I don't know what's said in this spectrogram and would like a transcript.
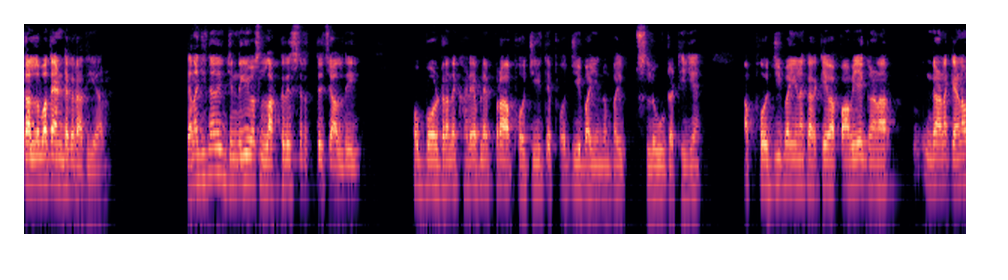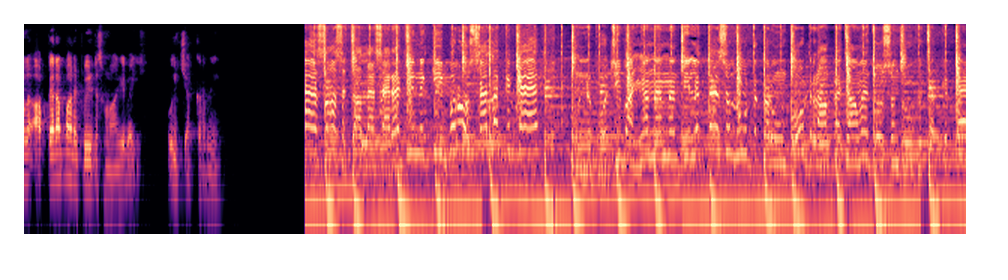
ਗੱਲਬਾਤ ਐਂਡ ਕਰਾਤੀ ਯਾਰ। ਕਹਿੰਦਾ ਜਿਨ੍ਹਾਂ ਦੀ ਜ਼ਿੰਦਗੀ ਬਸ ਲੱਕ ਦੇ ਸਿਰ ਤੇ ਚੱਲਦੀ। ਉਹ ਬਾਰਡਰਾਂ ਦੇ ਖੜੇ ਆਪਣੇ ਭਰਾ ਫੌਜੀ ਤੇ ਫੌਜੀ ਬਾਈ ਨੂੰ ਬਾਈ ਸਲੂਟ ਆ, ਠੀਕ ਹੈ। ਆ ਫੌਜੀ ਬਾਈਆਂ ਨਾਲ ਕਰਕੇ ਆਪਾਂ ਵੀ ਇਹ ਗਾਣਾ ਗਾਣਾ ਕਹਿਣਾ ਵਾਲਾ ਆਪੇ ਆਪਾਂ ਰਿਪੀਟ ਸੁਣਾਂਗੇ ਬਾਈ, ਕੋਈ ਚੱਕਰ ਨਹੀਂ। ਸਾਸ ਚਾਲੇ ਸਰ ਜਿਨ ਕੀ ਭਰੋਸਾ ਲੱਗ ਕੇ ਉਨ ਫੌਜੀ ਭਾਈਆਂ ਨੇ ਮੈਂ ਦਿਲ ਤੇ ਸਲੂਟ ਕਰੂੰ ਬੋਰਡਰਾਂ ਪੇ ਜਾਵੇਂ ਜੋ ਸੰਦੂਕ ਚੱਕ ਕੇ।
